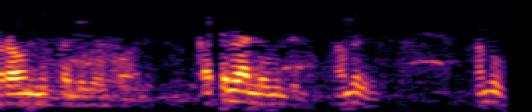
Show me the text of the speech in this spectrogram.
ስራውን የምትፈልገው ከሆነ። ቀጥሎ ያለው ምንድን ነው? አንብብ። አንብብ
